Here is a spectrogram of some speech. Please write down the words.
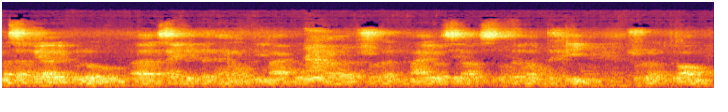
مساء الخير عليكم كلكم. آه، سعيد جدا إن إحنا موجودين معاكم. آه، شكرا معالي الوزير على استضافتنا والتكريم شكرا دكتور عمرو آه،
